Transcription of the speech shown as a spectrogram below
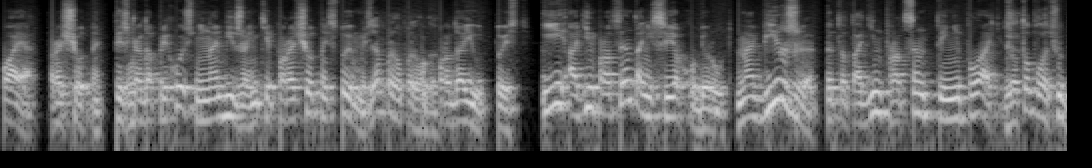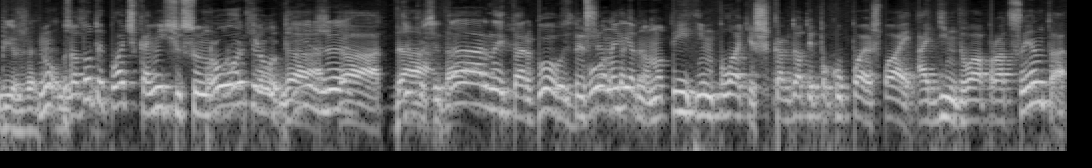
пая расчетной. Ты же когда приходишь не на бирже, они тебе по расчетной стоимости Я понял, понял, да. продают. То есть, и 1% они сверху берут. На бирже этот 1% ты не платишь. Зато плачу бирже. Ну, зато ты платишь комиссию своему брокеру, да, бирже, да, да, да. депозитарный, торговый Совершенно сбор, верно, но ты им платишь, когда ты покупаешь пай 1-2%,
